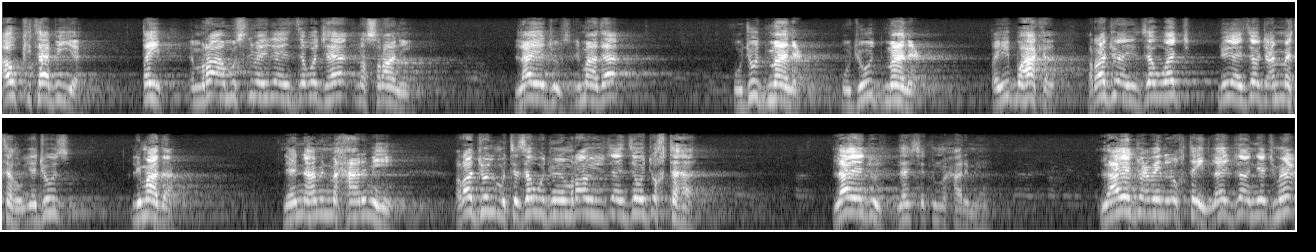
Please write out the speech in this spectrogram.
أو كتابية. طيب امرأة مسلمة يتزوجها نصراني. لا يجوز. لماذا؟ وجود مانع وجود مانع. طيب وهكذا. رجل يتزوج يتزوج عمته. يجوز؟ لماذا؟ لأنها من محارمه. رجل متزوج من امرأة يتزوج أختها. لا يجوز. ليست من محارمه. لا يجمع بين الأختين. لا يجوز أن يجمع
